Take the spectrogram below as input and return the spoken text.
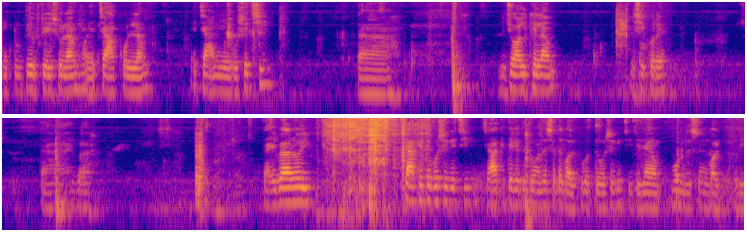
মুখ টুক দিয়ে ফ্রেশ হলাম, হয়ে চা করলাম। এই চা নিয়ে বসেছি। তা জল খেলাম বেশি করে। তা এবার তা এবার ওই চা খেতে বসে গেছি। চা খেতে খেতে তোমাদের সাথে গল্প করতে বসে গেছি, যে যা বন্ধুদের সঙ্গে গল্প করি।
